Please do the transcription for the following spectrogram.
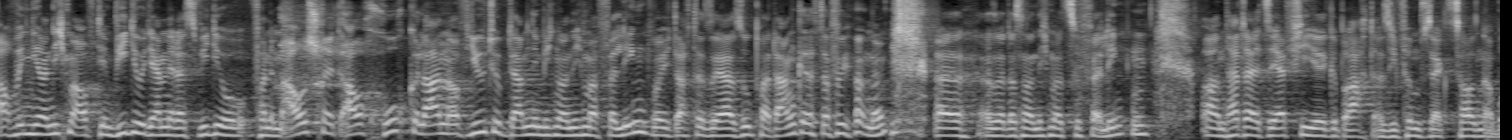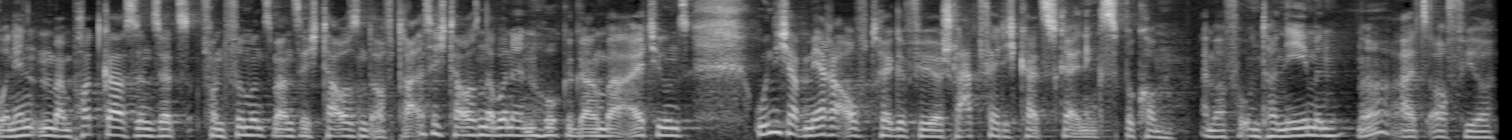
Auch wenn die noch nicht mal auf dem Video, die haben ja das Video von dem Ausschnitt auch hochgeladen auf YouTube, da haben die mich noch nicht mal verlinkt, wo ich dachte, ja super, danke dafür, ne? Äh, also das noch nicht mal zu verlinken. Und hat halt sehr viel gebracht. Also die 5.000, 6.000 Abonnenten. Beim Podcast sind es jetzt von 25.000 auf 30.000 Abonnenten hochgegangen bei iTunes. Und ich habe mehrere Aufträge für Schlagfertigkeitstrainings bekommen. Einmal für Unternehmen, ne? als auch für,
